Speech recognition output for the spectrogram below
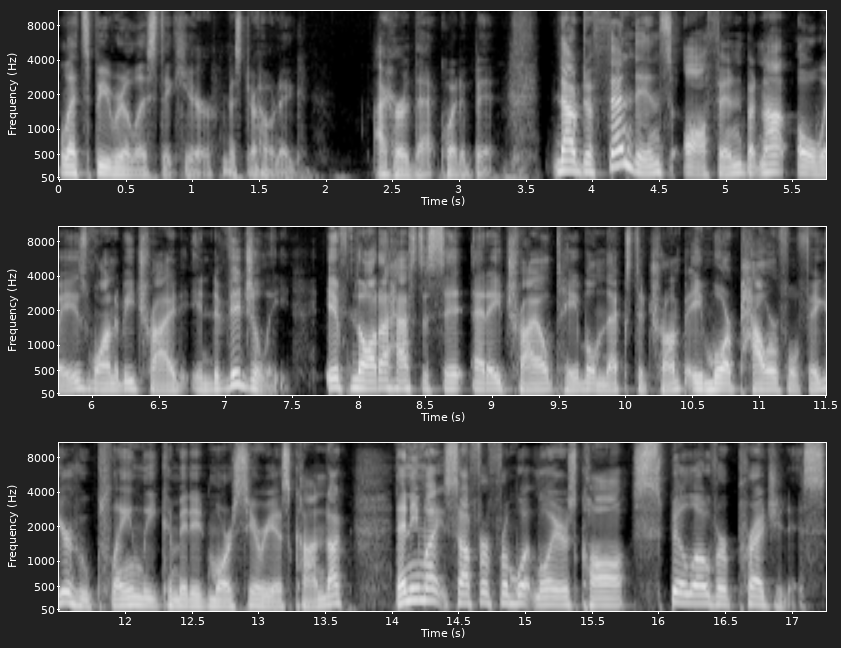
Let's be realistic here, Mr. Honig. I heard that quite a bit. Now, defendants often, but not always, want to be tried individually. If Nauta has to sit at a trial table next to Trump, a more powerful figure who plainly committed more serious conduct, then he might suffer from what lawyers call spillover prejudice.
